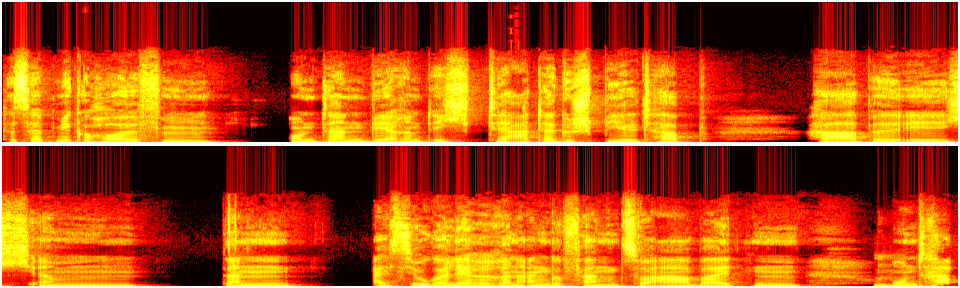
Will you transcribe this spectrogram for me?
Das hat mir geholfen. Und dann, während ich Theater gespielt habe, habe ich ähm, dann als Yogalehrerin angefangen zu arbeiten mhm. und habe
